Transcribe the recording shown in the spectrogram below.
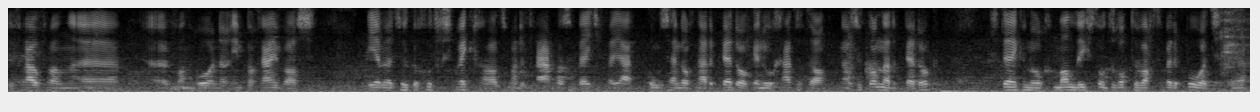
de vrouw van uh, van Horner in Bahrein was. Die hebben natuurlijk een goed gesprek gehad. Maar de vraag was een beetje van ja, komt zij nog naar de paddock en hoe gaat het dan? Nou, ze kwam naar de paddock. Sterker nog, Manlief stond erop te wachten bij de poort. Ja.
